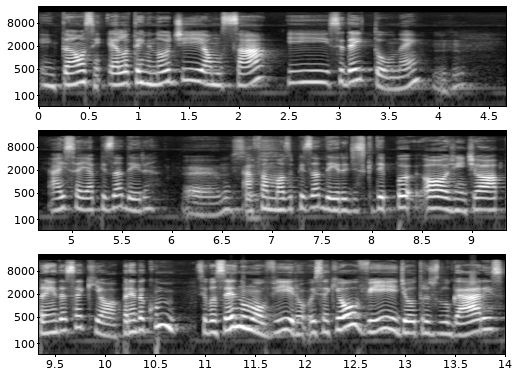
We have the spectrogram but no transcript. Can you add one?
Então, assim, ela terminou de almoçar e se deitou, né? Uhum. Ah, isso aí é a pisadeira. É, não sei. A famosa pisadeira. Diz que depois. Ó, gente, ó, aprenda essa aqui, ó. Aprenda com. Se vocês não ouviram, isso aqui eu ouvi de outros lugares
